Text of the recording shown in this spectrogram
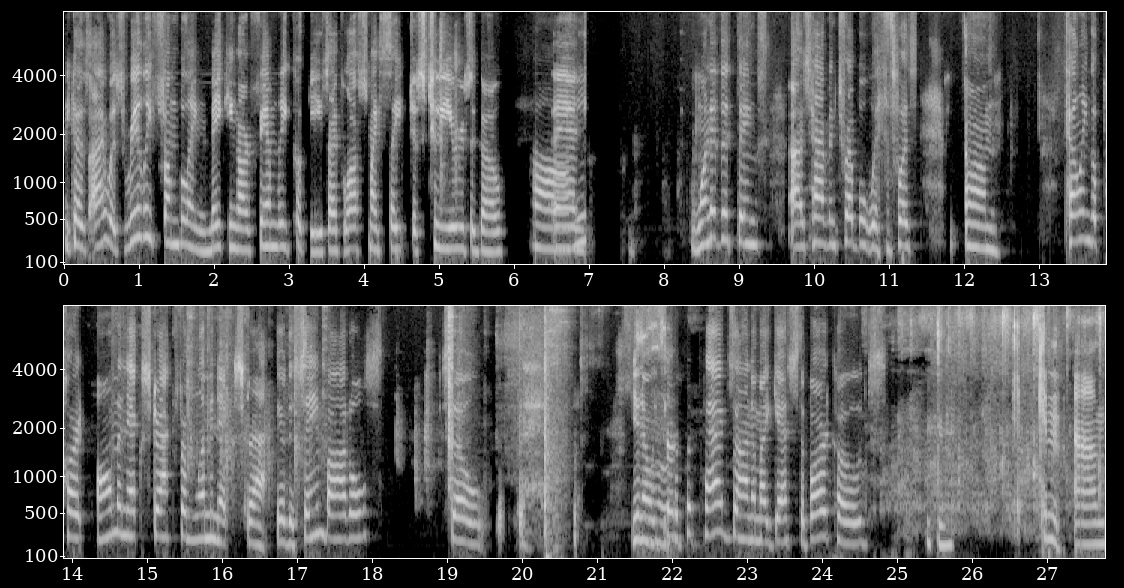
because I was really fumbling making our family cookies. I've lost my sight just two years ago. and one of the things I was having trouble with was um, telling apart almond extract from lemon extract. They're the same bottles. So, you know, you put tags on them, I guess, the barcodes. Can um,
